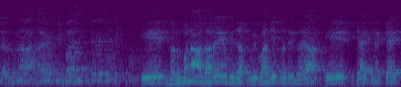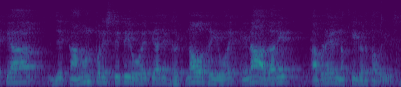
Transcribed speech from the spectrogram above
ધર્મના આધારે વિભાજિત કરે છે. એ ધર્મના આધારે વિભાજિત નથી થયા. એ ક્યાંક ને ક્યાંક ત્યાં જે કાનૂન પરિસ્થિતિ હોય, ત્યાં જે ઘટનાઓ થઈ હોય, એના આધારિત આપણે નક્કી કરતા હોઈએ છીએ.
